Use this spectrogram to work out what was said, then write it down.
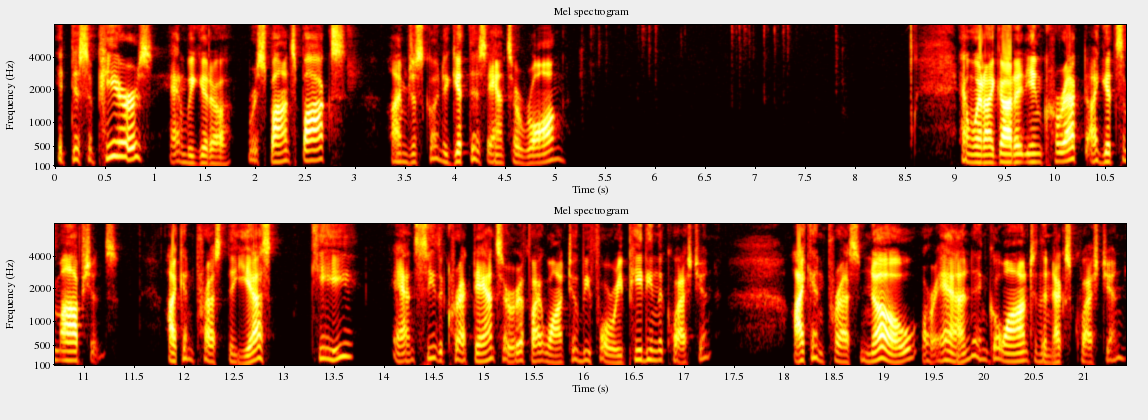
It disappears and we get a response box. I'm just going to get this answer wrong. And when I got it incorrect, I get some options. I can press the yes key and see the correct answer if I want to before repeating the question. I can press no or N and go on to the next question.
